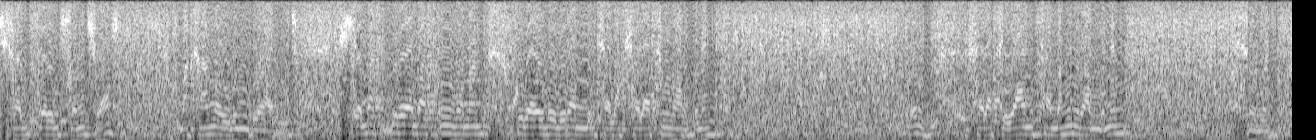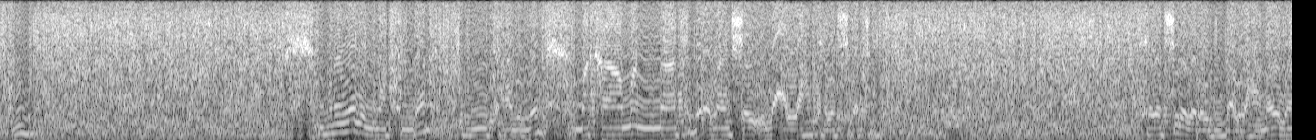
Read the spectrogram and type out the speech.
çıkardıkları bir sonuç var. Makama uygun edilir işte bak buraya baktığın zaman kulağıda duran bir felak felakın Rabbine felakı yani sabahın Rabbinin Buna ne dedim aslında? İlmi tabirle makama münasip olan şey ile Allah'a tevekkül etmek. Tevekkül ederiz biz Allah'a neyle?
